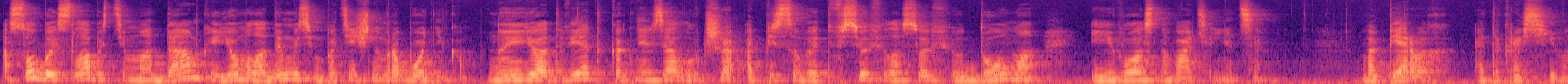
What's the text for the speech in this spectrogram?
особой слабости мадам к ее молодым и симпатичным работникам. Но ее ответ как нельзя лучше описывает всю философию дома и его основательницы. Во-первых, это красиво.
